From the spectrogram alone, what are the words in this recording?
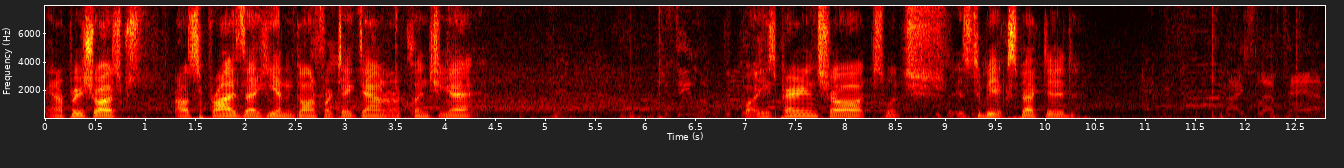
and I'm pretty sure I was, I was surprised that he hadn't gone for a takedown or a clinch yet. But he's parrying shots, which is to be expected. Nice left hand.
